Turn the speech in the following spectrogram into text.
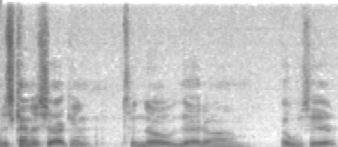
It's kind of shocking to know that um, it was here.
